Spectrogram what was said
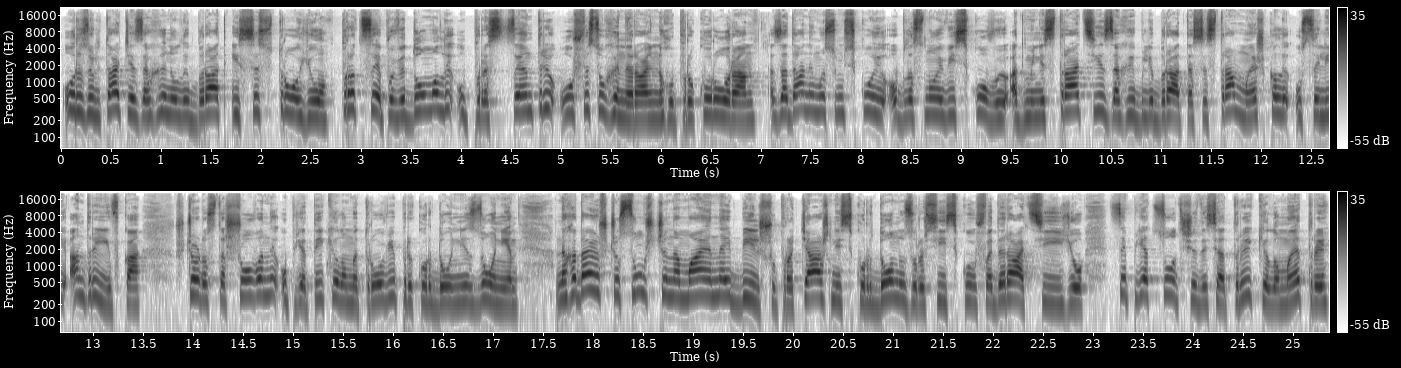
У результаті загинули брат із сестрою. Про це повідомили у прес-центрі офісу генерального прокурора. За даними Сумської обласної військової адміністрації, загиблі брат та сестра мешкали у селі Андріївка, що розташоване у п'ятикілометровій прикордонній зоні. Нагадаю, що Сумщина має найбільшу протяжність кордону з Російською Федерацією. Це 563 кілометри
